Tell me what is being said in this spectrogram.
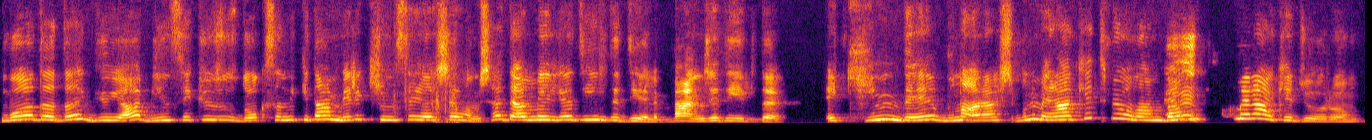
Bu adada güya 1892'den beri kimse yaşamamış. Hadi Amelia değildi diyelim. Bence değildi. E kimdi? Bunu araş bunu merak etmiyorlar. Ben evet. bunu çok merak ediyorum.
